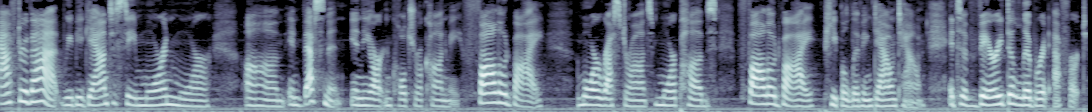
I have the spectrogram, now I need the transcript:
After that, we began to see more and more um, investment in the art and culture economy, followed by more restaurants, more pubs, followed by people living downtown. It's a very deliberate effort.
